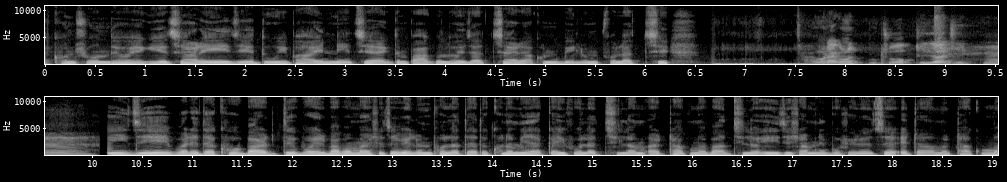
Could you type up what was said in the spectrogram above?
এখন সন্ধে হয়ে গিয়েছে আর এই যে দুই ভাই নেচে একদম পাগল হয়ে যাচ্ছে আর এখন বেলুন ফোলাচ্ছে। আমার এখনও চোখ ঠিক আছে। হ্যাঁ। এই যে এবারে দেখো বার্থডে বয়ের বাবা মা এসেছে বেলুন ফোলাতে। এতক্ষণ আমি একাই ফোলাচ্ছিলাম আর ঠাকুমা বাঁধছিল। এই যে সামনে বসে রয়েছে এটা আমার ঠাকুমা।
